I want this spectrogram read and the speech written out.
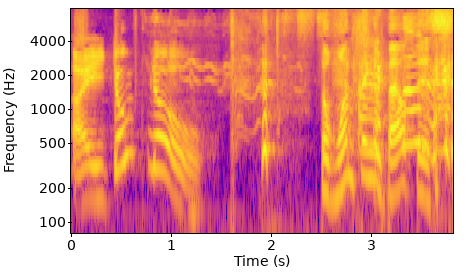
I don't know. The one thing about this.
